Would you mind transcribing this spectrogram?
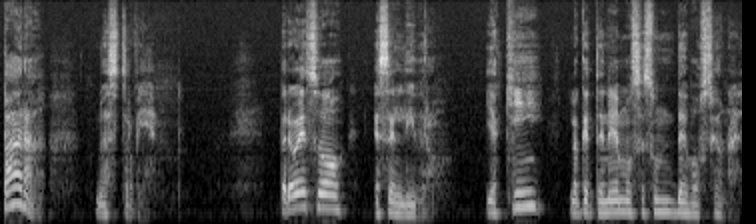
para nuestro bien. Pero eso es el libro. Y aquí lo que tenemos es un devocional.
